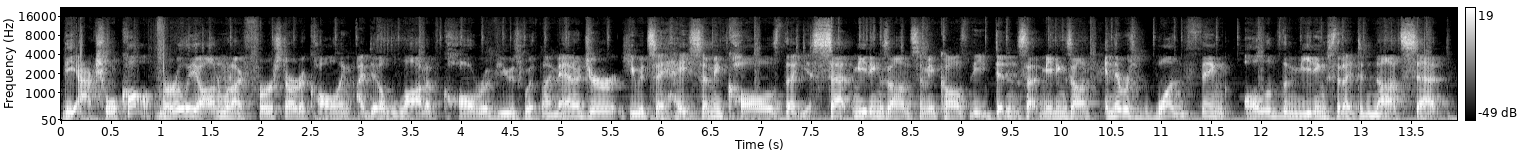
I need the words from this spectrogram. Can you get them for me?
the actual call. Early on, when I first started calling, I did a lot of call reviews with my manager. He would say, Hey, send me calls that you set meetings on, send me calls that you didn't set meetings on. And there was one thing all of the meetings that I did not set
